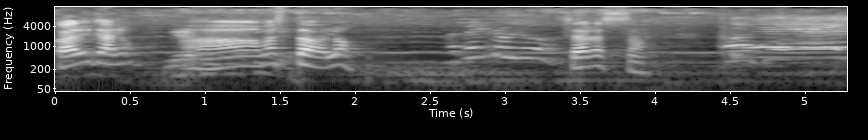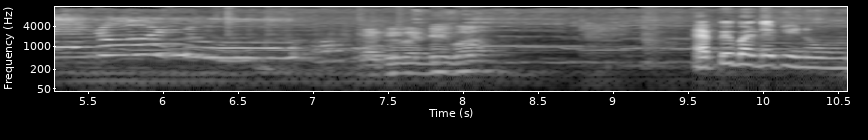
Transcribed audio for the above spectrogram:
કર્યું ચાલુ. હા મસ્ત હલો. સરસ હેપી બર્થડે કો હેપી બર્થડે પીનું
